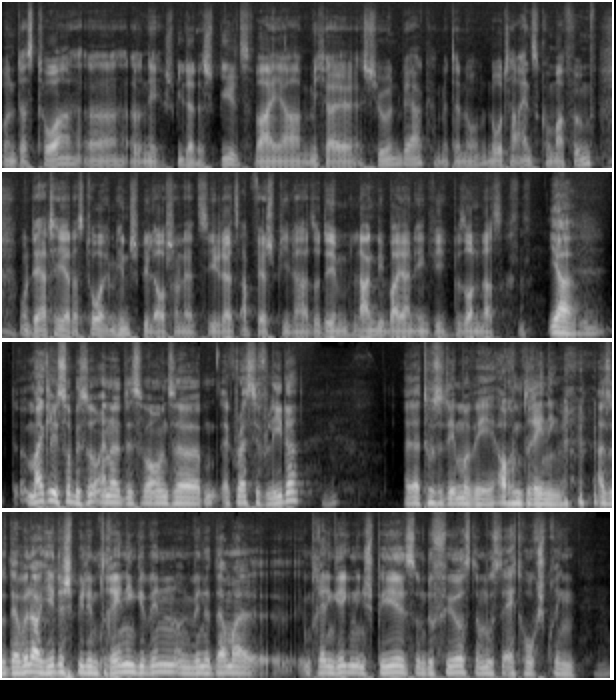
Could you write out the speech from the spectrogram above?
Und das Tor, äh, also nee, Spieler des Spiels war ja Michael Schönberg mit der Note 1,5 und der hatte ja das Tor im Hinspiel auch schon erzielt als Abwehrspieler. Also dem lagen die Bayern irgendwie besonders. Ja, Michael ist sowieso einer, das war unser Aggressive Leader. Mhm. Da tust du dir immer weh, auch im Training. Also der will auch jedes Spiel im Training gewinnen und wenn du da mal im Training gegen ihn spielst und du führst, dann musst du echt hochspringen, mhm.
